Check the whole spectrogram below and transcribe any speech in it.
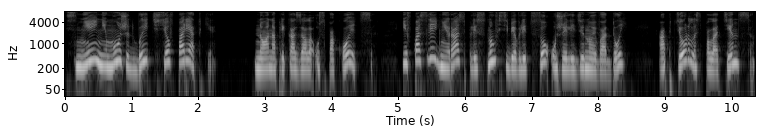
С ней не может быть все в порядке. Но она приказала успокоиться и в последний раз, плеснув себе в лицо уже ледяной водой, обтерлась полотенцем,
